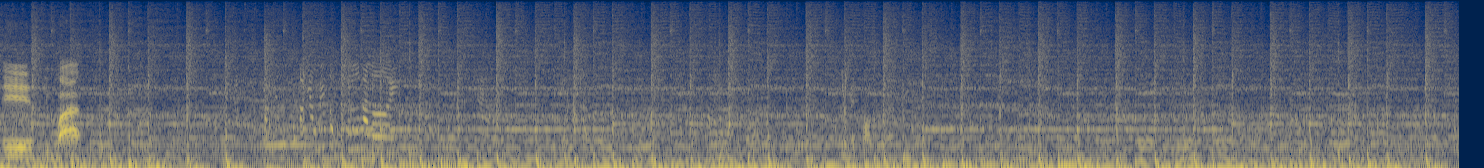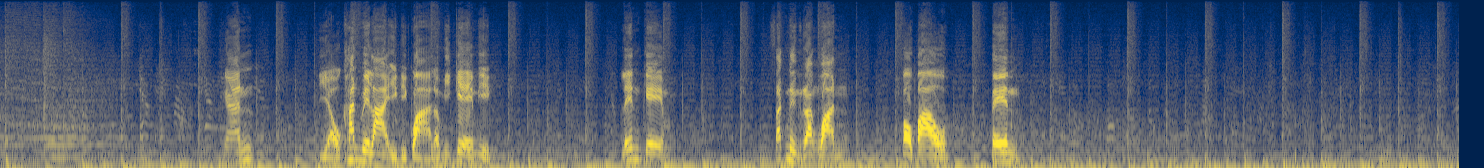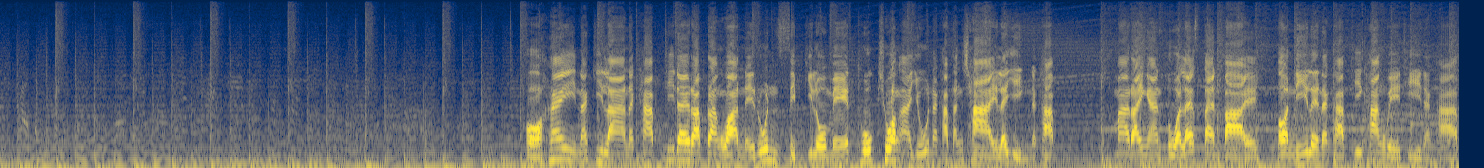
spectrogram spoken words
เอถือว่า งั้น เดี๋ยวขั้นเวลาอีกดีกว่า เรามีเกมอีก เล่นเกม สักหนึ่งรางวัล เบาๆ เป็น ขอให้นักกีฬานะครับที่ได้รับรางวัลในรุ่น 10 กิโลเมตร ทุกช่วงอายุนะครับ ทั้งชายและหญิงนะครับ มารายงานตัวและสแตนบายตอนนี้เลยนะครับที่ข้างเวทีนะครับ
